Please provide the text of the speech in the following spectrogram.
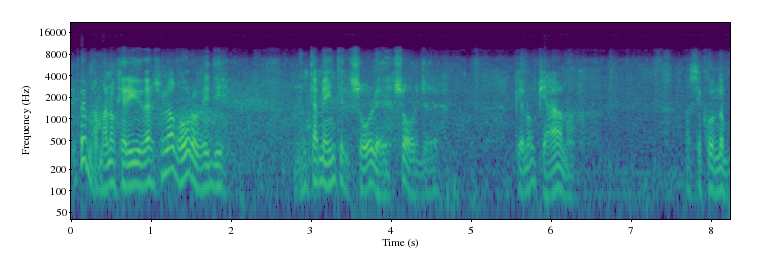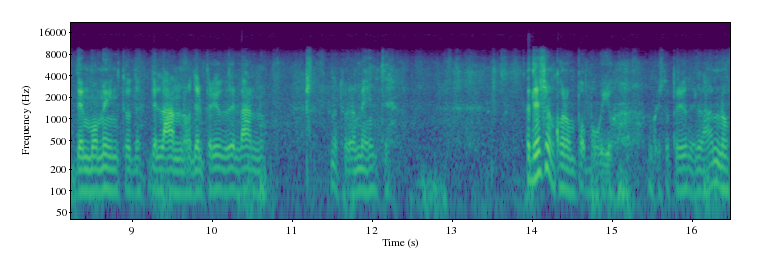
E poi man mano che arrivi verso il lavoro vedi lentamente il sole sorge, piano piano, a seconda del momento dell'anno, del periodo dell'anno, naturalmente. Adesso è ancora un po' buio, in questo periodo dell'anno,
